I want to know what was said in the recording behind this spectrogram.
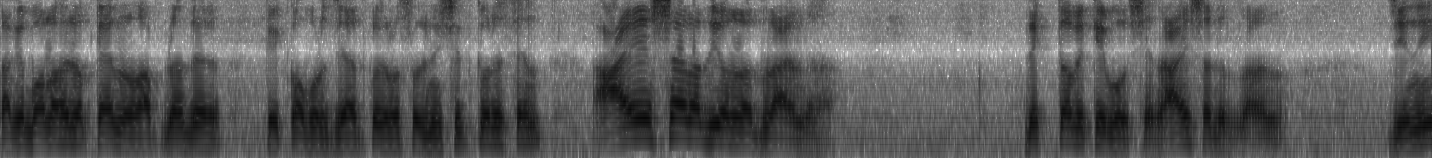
তাকে বলা হলো, কেন? আপনাদেরকে কবর জিয়ারত করে রসুল নিষেধ করেছেন? আয়েশা আল্লাহ তালা দেখতে হবে কে বলছেন, আয়েশা রাদিয়াল্লাহু যিনি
